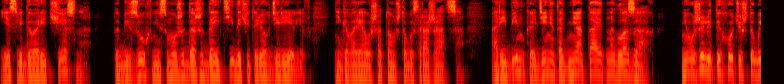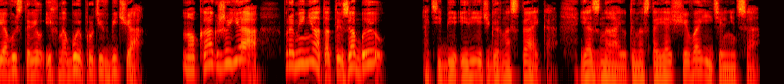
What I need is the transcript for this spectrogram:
Если говорить честно, то Безух не сможет даже дойти до четырех деревьев, не говоря уж о том, чтобы сражаться. А рябинка день ото дня тает на глазах. Неужели ты хочешь, чтобы я выставил их на бой против бича? Но как же я? Про меня-то ты забыл. А тебе и речь, горностайка. Я знаю, ты настоящая воительница,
